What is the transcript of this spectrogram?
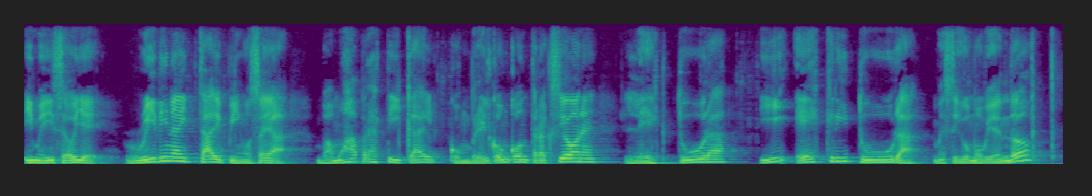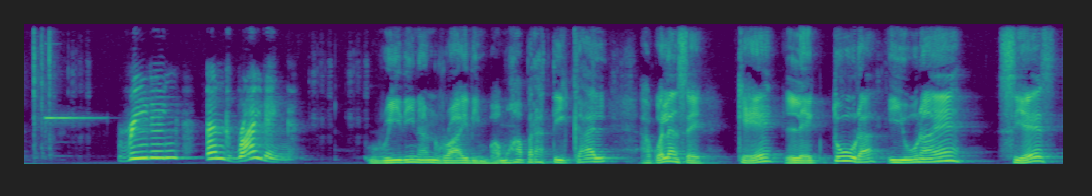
Y me dice, oye, reading and typing, o sea, vamos a practicar con braille con contracciones, lectura y escritura. ¿Me sigo moviendo? Reading and Writing. Reading and writing. Vamos a practicar. Acuérdense que es lectura y una es si es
